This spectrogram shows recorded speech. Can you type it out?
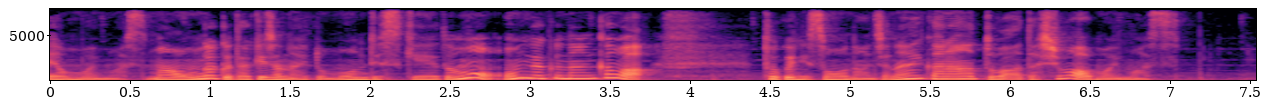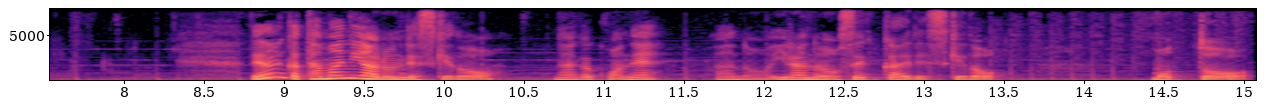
思います。まあ音楽だけじゃないと思うんですけれども音楽なんかは特にそうなんじゃないかなとは私は思います。でなんかたまにあるんですけどなんかこうねあのいらぬおせっかいですけどもっと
